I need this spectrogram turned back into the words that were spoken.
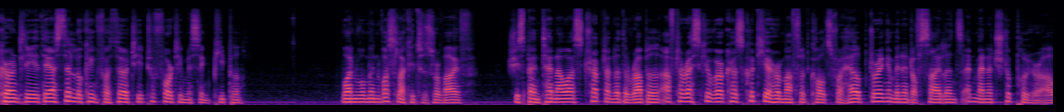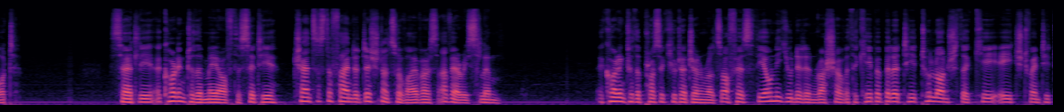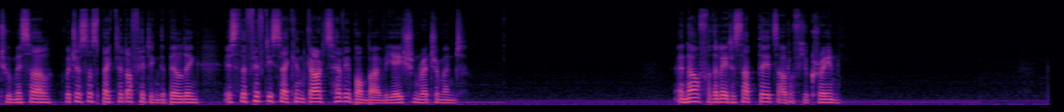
Currently, they are still looking for 30 to 40 missing people. One woman was lucky to survive. She spent 10 hours trapped under the rubble after rescue workers could hear her muffled calls for help during a minute of silence and managed to pull her out. Sadly, according to the mayor of the city, chances to find additional survivors are very slim. According to the Prosecutor General's office, the only unit in Russia with the capability to launch the Kh 22 missile, which is suspected of hitting the building, is the 52nd Guards Heavy Bomber Aviation Regiment. And now for the latest updates out of Ukraine.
